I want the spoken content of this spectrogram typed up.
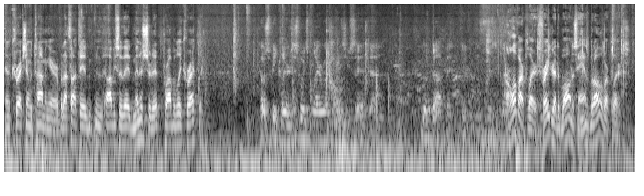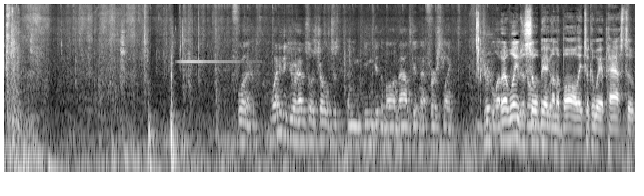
And correction of a timing error. But I thought they obviously they administered it probably correctly. Coach, to be clear, just which player was it, as you said, uh, moved up? and, you know, just to clarify. All of our players. Frazier had the ball in his hands, but all of our players. before why do you think you were having so much trouble just, I mean, even getting the ball in bounds, getting that first like dribble up? Well, Williams is so big on the ball. They took away a pass to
